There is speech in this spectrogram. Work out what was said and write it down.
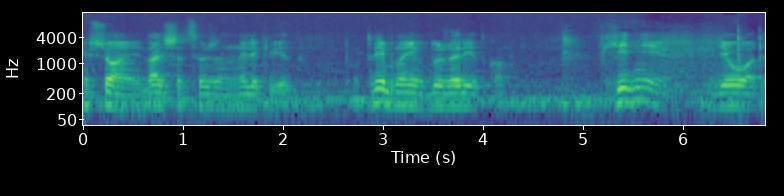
І все, і далі це вже не ліквід. Потрібно їх дуже рідко. Вхідні діоди,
